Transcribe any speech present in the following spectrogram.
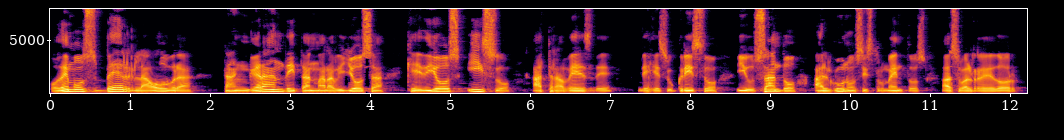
Podemos ver la obra tan grande y tan maravillosa que Dios hizo a través de, de Jesucristo y usando algunos instrumentos a su alrededor.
